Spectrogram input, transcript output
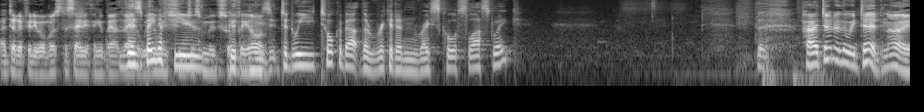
I don't know if anyone wants to say anything about that. There's been a few just move swiftly on. Did we talk about the Riccarton racecourse last week? The, I don't know that we did. No,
